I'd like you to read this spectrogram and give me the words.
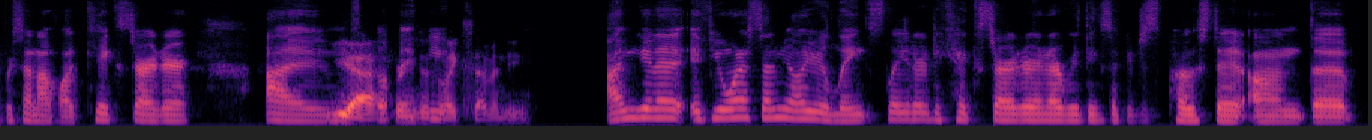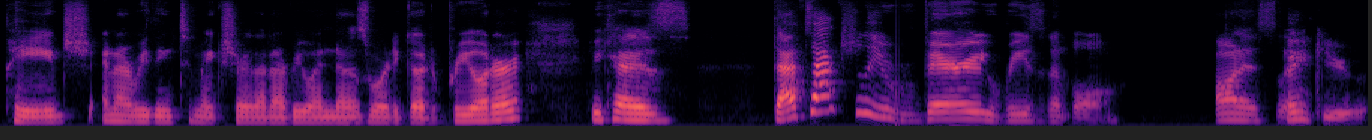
percent off on Kickstarter. Um, yeah, so it brings it to like 70. I'm gonna if you want to send me all your links later to Kickstarter and everything, so I could just post it on the page and everything to make sure that everyone knows where to go to pre-order, because that's actually very reasonable, honestly. Thank you.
